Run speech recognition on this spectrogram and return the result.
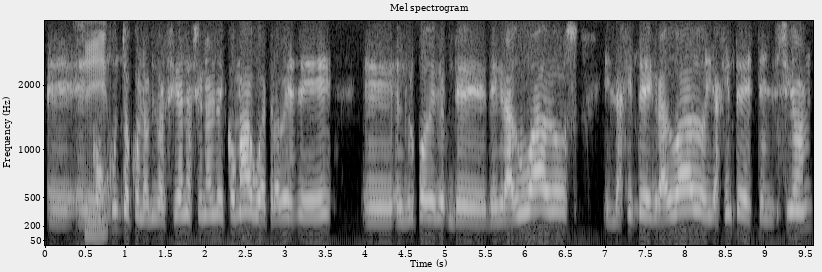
eh, en conjunto con la Universidad Nacional de Comagua, a través de el grupo de, de, graduados, y la gente de graduados y la gente de extensión,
